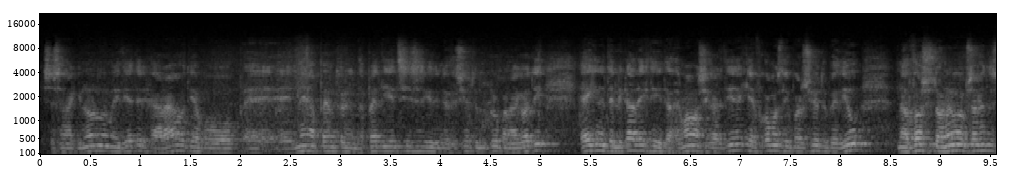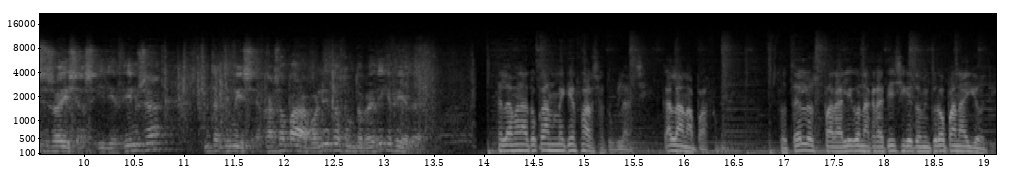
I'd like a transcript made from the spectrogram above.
σας ανακοινώνουμε με ιδιαίτερη χαρά ότι από ε, 9 Πέμπτου 95 η αίτησή σα για την υιοθεσία του μικρού Παναγιώτη έγινε τελικά δεκτή. Τα θερμά μας συγχαρητήρια και ευχόμαστε η παρουσία του παιδιού να δώσει το νόημα που ψάχνετε στη ζωή σας. Η διευθύνουσα μετατιμήσει. Ευχαριστώ πάρα πολύ. Δώστε μου το παιδί και φύγετε. Θέλαμε να το κάνουμε και φάρσα του Βλάση. Καλά να πάθουμε. Στο τέλος παραλίγο να κρατήσει και το μικρό Παναγιώτη.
